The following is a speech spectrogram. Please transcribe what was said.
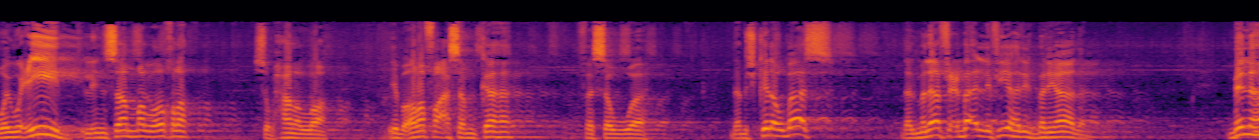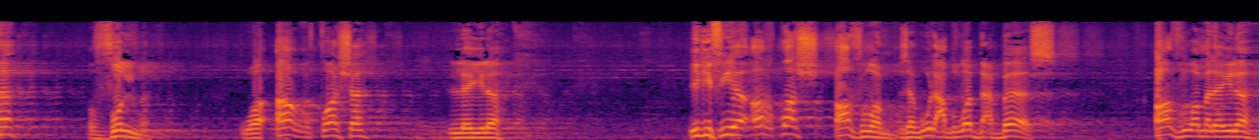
ويعيد الإنسان مرة أخرى. سبحان الله. يبقى رفع سمكها فسواه. ده مش كده وبس. ده المنافع بقى اللي فيها للبني آدم. منها الظلمة. وأغطش ليلة. يجي فيها أغطش أظلم زي ما بيقول عبد الله بن عباس. أظلم ليلة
